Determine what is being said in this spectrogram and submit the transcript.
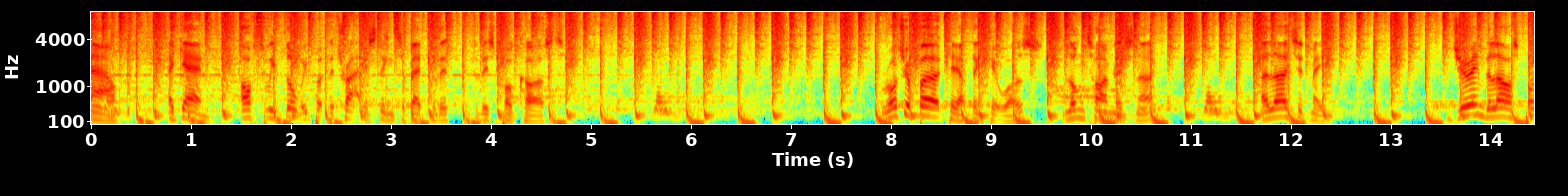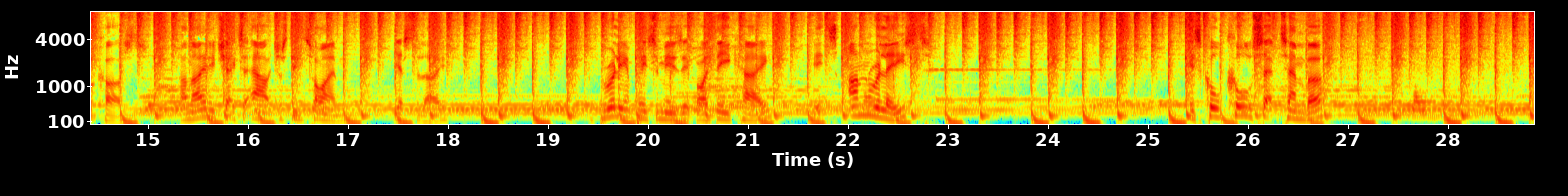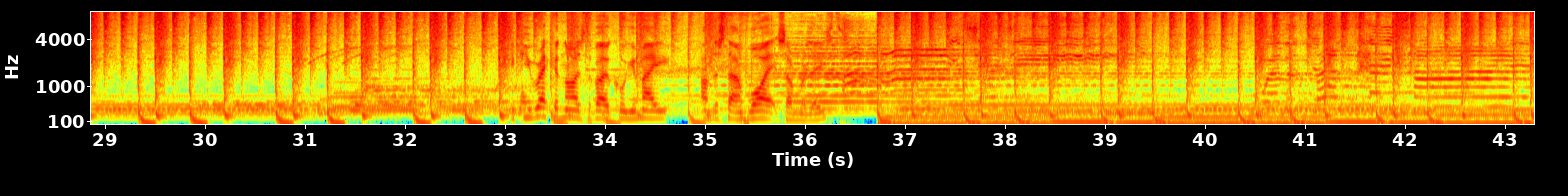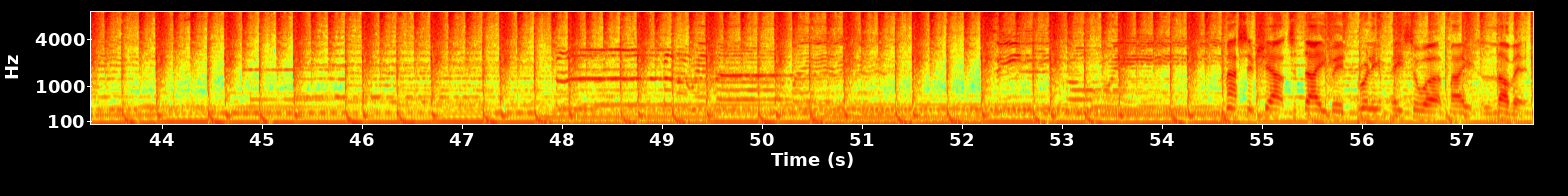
Now, again, after we thought we put the track listing to bed for this for this podcast, Roger Berkeley, I think it was, long-time listener, alerted me during the last podcast, and I only checked it out just in time yesterday. Brilliant piece of music by DK. It's unreleased. It's called Cool September. Recognise the vocal, you may understand why it's unreleased. Massive shout to David. Brilliant piece of work, mate. Love it.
